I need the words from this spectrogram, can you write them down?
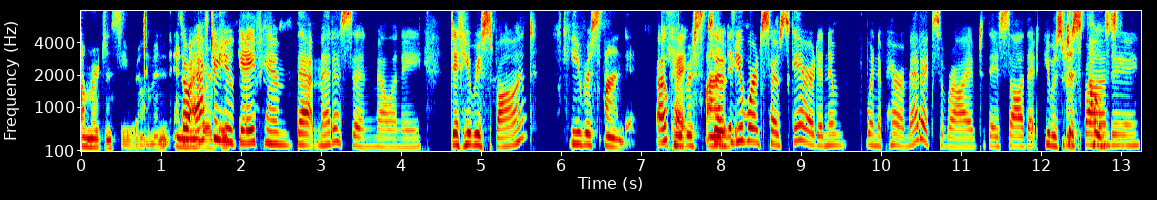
emergency room. And, and so we after you gave him that medicine, Melanie, did he respond? He responded. Okay. He responded. So you weren't so scared. And then when the paramedics arrived, they saw that he was just responding. Post,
